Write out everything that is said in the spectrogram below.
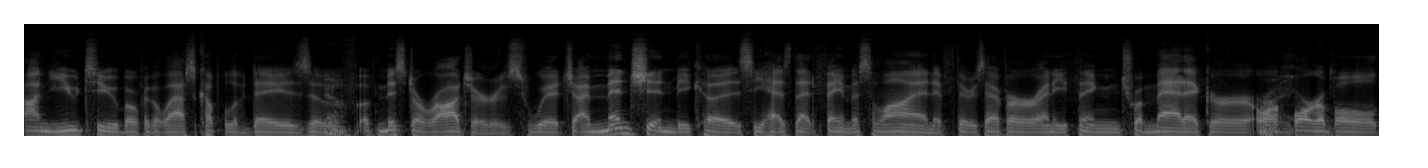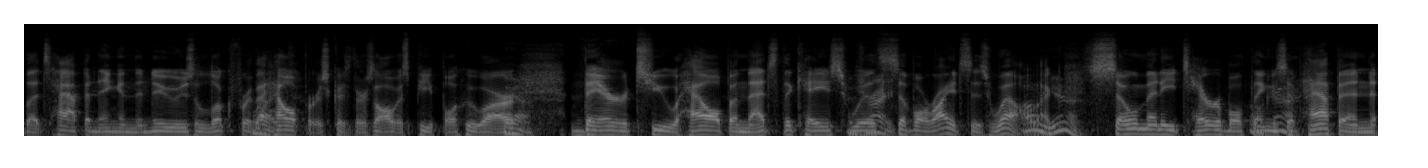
on YouTube over the last couple of days of, Yeah. of Mister Rogers, which I mention because he has that famous line: "If there's ever anything traumatic or, or Right. horrible that's happening in the news, look for the Right. helpers, because there's always people who are Yeah. there to help." And that's the case with right. civil rights as well. Oh, like yes. so many terrible oh, things have happened,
